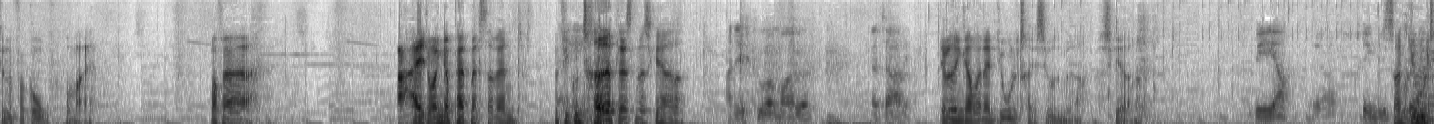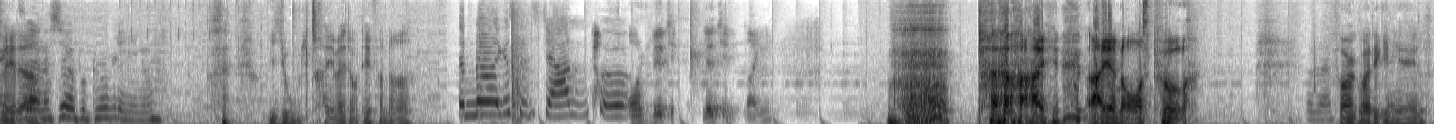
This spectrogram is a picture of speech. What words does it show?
den er for god for mig. Hvorfor er... Ej, det var ikke Patmans, der vandt. Den fik kun tredjepladsen, hvad sker der? Ah, det er sgu også meget godt. Jeg tager det. Jeg ved ikke engang, hvordan et juletræ ser ud med. Hvad sker der? Rimelig. Sådan en juletræ der. Jeg søger på Google lige nu. Juletræ, hvad er det for noget? Jeg nåede ikke at sætte stjernen på. Oh, legend. Legend, drenge. ej, ej, jeg når også på. Fuck, hvor er det genialt.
